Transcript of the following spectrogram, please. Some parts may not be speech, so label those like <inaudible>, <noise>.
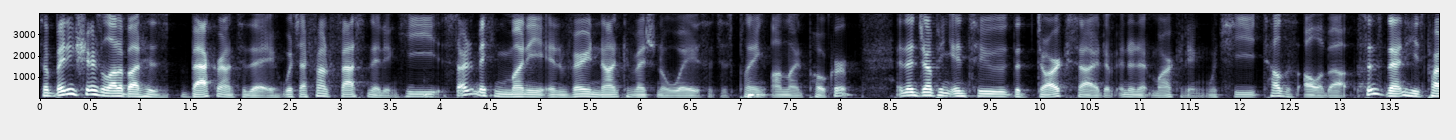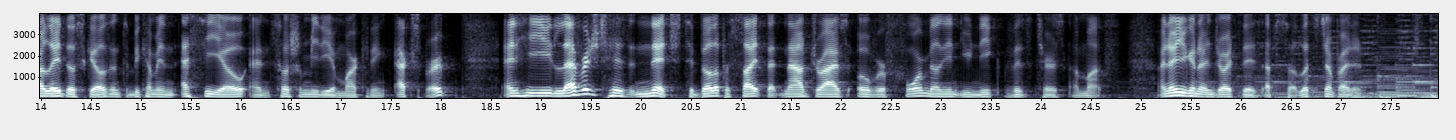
So Benny shares a lot about his background today, which I found fascinating. He started making money in very non-conventional ways, such as playing online poker, and then jumping into the dark side of internet marketing, which he tells us all about. Since then, he's parlayed those skills into becoming an SEO and social media marketing expert. And he leveraged his niche to build up a site that now drives over 4 million unique visitors a month. I know you're going to enjoy today's episode. Let's jump right in.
